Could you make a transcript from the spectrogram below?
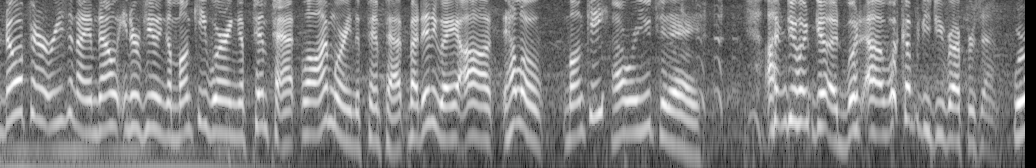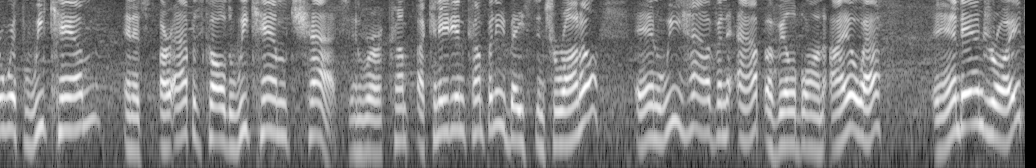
no apparent reason, I am now interviewing a monkey wearing a pimp hat. Well, I'm wearing the pimp hat, but anyway, uh, hello, monkey. How are you today? I'm doing good. What uh, what company do you represent? We're with WeCam, and it's our app is called WeCam Chat, and we're a, com- a Canadian company based in Toronto, and we have an app available on iOS and Android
